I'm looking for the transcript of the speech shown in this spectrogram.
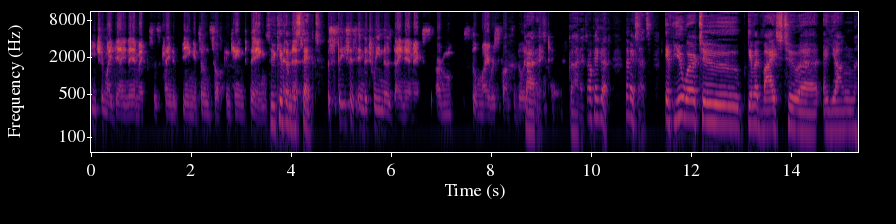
each of my dynamics as kind of being its own self-contained thing. So you keep them distinct. The spaces in between those dynamics are still my responsibility Got to it. maintain. Got it. Okay, good. That makes sense. If you were to give advice to a, a young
